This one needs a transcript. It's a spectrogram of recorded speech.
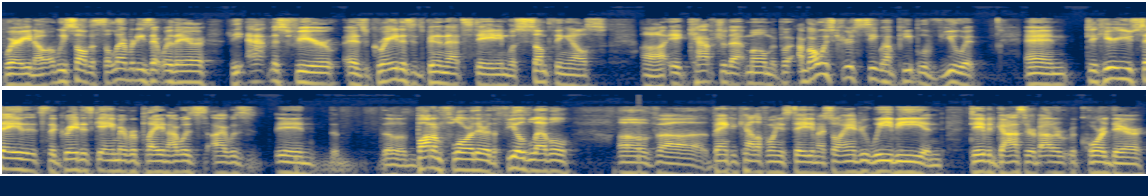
Where you know we saw the celebrities that were there, the atmosphere, as great as it's been in that stadium, was something else. Uh, it captured that moment. But I'm always curious to see how people view it, and to hear you say that it's the greatest game ever played. And I was I was in the, the bottom floor there, the field level of uh, Banc of California Stadium. I saw Andrew Wiebe and David Gosser about to record their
